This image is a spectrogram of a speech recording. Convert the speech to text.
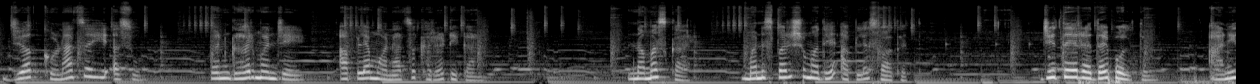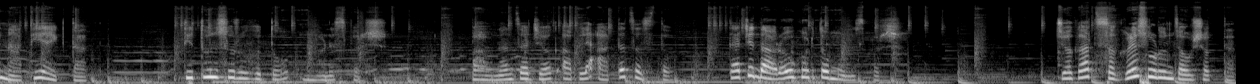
जग कोणाचंही असो पण घर म्हणजे आपल्या मनाचं खरं ठिकाण. नमस्कार मनस्पर्शमध्ये आपलं स्वागत. जिथे हृदय बोलतं आणि नाती ऐकतात तिथून सुरू होतो मनस्पर्श. भावनांचं जग आपल्या आतच असतं त्याची दारं उघडतो मनस्पर्श. जगात सगळे सोडून जाऊ शकतात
